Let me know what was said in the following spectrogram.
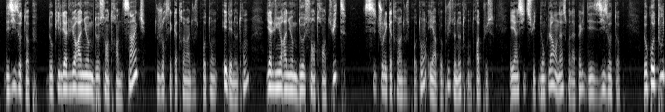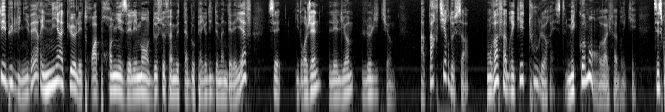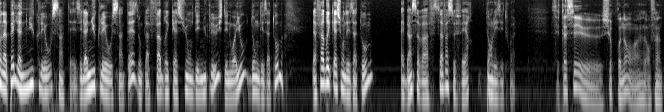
des isotopes. Donc il y a de l'uranium 235 toujours ces 92 protons et des neutrons. Il y a l'uranium 238, c'est toujours les 92 protons et un peu plus de neutrons, 3 de plus, et ainsi de suite. Donc là, on a ce qu'on appelle des isotopes. Donc au tout début de l'univers, il n'y a que les trois premiers éléments de ce fameux tableau périodique de Mendeleïev, c'est l'hydrogène, l'hélium, le lithium. À partir de ça, on va fabriquer tout le reste. Mais comment on va le fabriquer? C'est ce qu'on appelle la nucléosynthèse. Et la nucléosynthèse, donc la fabrication des nucléus, des noyaux, donc des atomes, la fabrication des atomes, eh bien ça va, ça va se faire dans les étoiles. C'est assez euh, surprenant. Hein. Enfin,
